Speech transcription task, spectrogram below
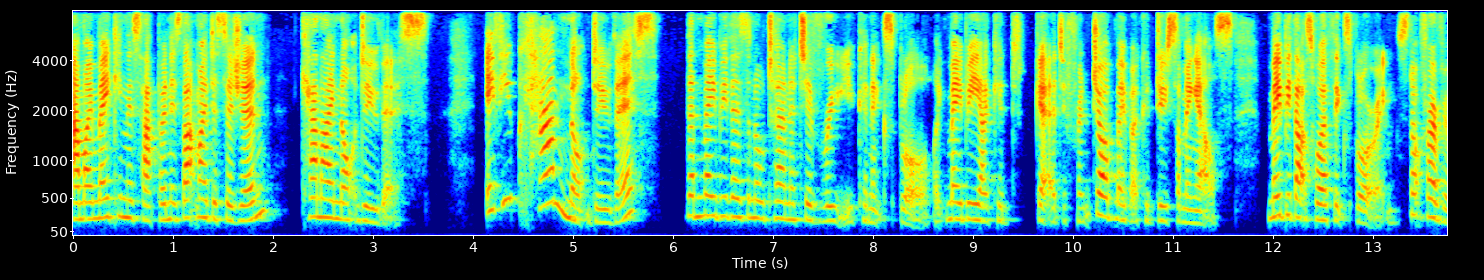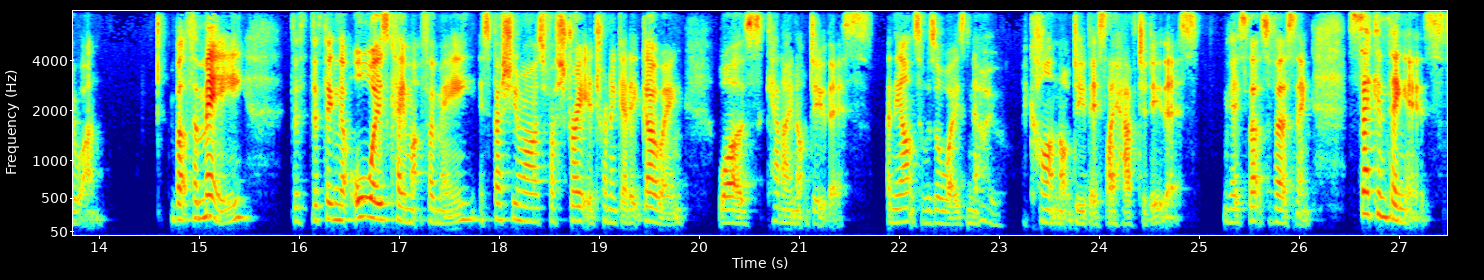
Am I making this happen? Is that my decision? Can I not do this? If you cannot do this, then maybe there's an alternative route you can explore. Like maybe I could get a different job, maybe I could do something else maybe that's worth exploring. It's not for everyone. But for me, the, the thing that always came up for me, especially when I was frustrated trying to get it going, was can I not do this? And the answer was always no, I can't not do this. I have to do this. Okay, so that's the first thing. Second thing is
